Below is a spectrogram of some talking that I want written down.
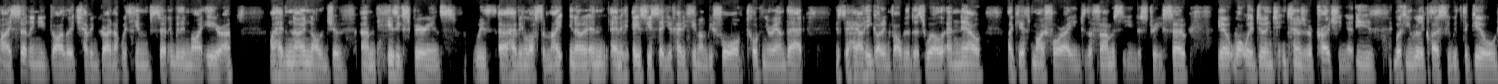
I certainly knew Guy Leach, having grown up with him, certainly within my era. I had no knowledge of um, his experience with uh, having lost a mate, you know, and, and as you said, you've had him on before talking around that as to how he got involved with it as well. And now, I guess, my foray into the pharmacy industry. So, you know, what we're doing in terms of approaching it is working really closely with the Guild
